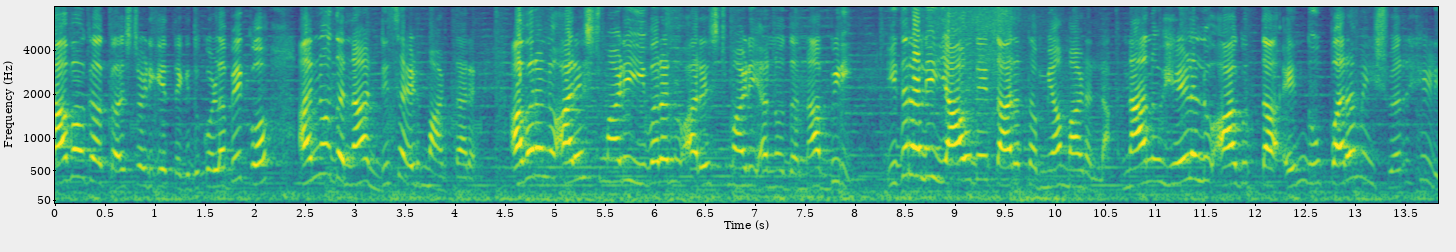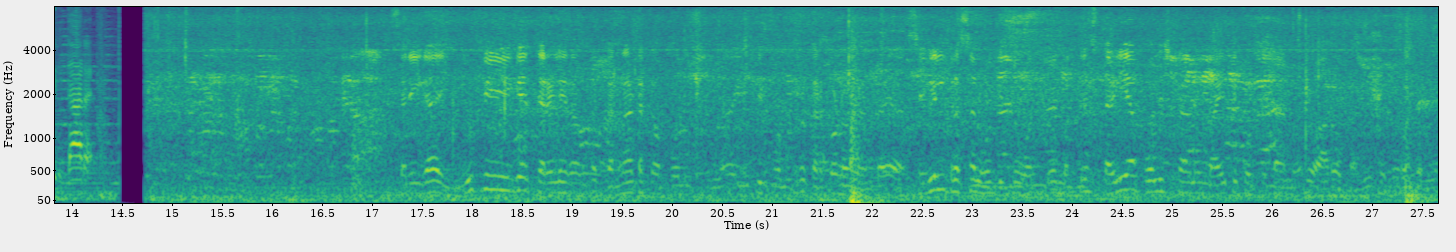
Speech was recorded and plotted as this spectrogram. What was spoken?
ಯಾವಾಗ ಕಸ್ಟಡಿಗೆ ತೆಗೆದುಕೊಳ್ಳಬೇಕೋ ಅನ್ನೋದನ್ನ ಡಿಸೈಡ್ ಮಾಡ್ತಾರೆ. ಅವರನ್ನು ಅರೆಸ್ಟ್ ಮಾಡಿ, ಇವರನ್ನು ಅರೆಸ್ಟ್ ಮಾಡಿ ಅನ್ನೋದನ್ನ ಬಿಡಿ. ಇದರಲ್ಲಿ ಯಾವುದೇ ತಾರತಮ್ಯ ಮಾಡಲ್ಲ. ನಾನು ಹೇಳಲು ಆಗುತ್ತಾ ಎಂದು ಪರಮೇಶ್ವರ್ ಹೇಳಿದ್ದಾರೆ. ಸರ್, ಈಗ ಯು ಪಿಗೆ ತೆರಳಿರೋಂಥ ಕರ್ನಾಟಕ ಪೊಲೀಸರನ್ನ ಯು ಪಿ ಪೊಲೀಸರು ಕರ್ಕೊಂಡು ಹೋಗಿದ್ದಾರೆ ಸಿವಿಲ್ ಡ್ರೆಸ್ಸಲ್ಲಿ ಹೋಗಿದ್ದು ಒಂದು, ಮತ್ತು ಸ್ಥಳೀಯ ಪೊಲೀಸ್ ಠಾಣೆ ಮಾಹಿತಿ ಕೊಟ್ಟಿಲ್ಲ ಅನ್ನೋದು ಆರೋಪ. ಯು ಪಿ ಪೊಲೀಸರನ್ನ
